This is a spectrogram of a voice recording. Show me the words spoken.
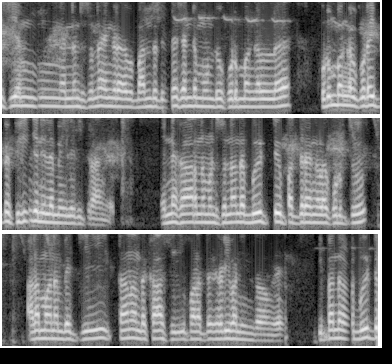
விஷயம் என்னன்னு சொன்னா எங்களோட பந்தத்துல ரெண்டு மூன்று குடும்பங்கள்ல குடும்பங்கள் கூட இப்ப பிரிஞ்ச நிலைமையில் இருக்கிறாங்க. என்ன காரணம்னு சொன்னா அந்த வீட்டு பத்திரங்களை கொடுத்து அடமானம் வச்சு தான் அந்த காசு பணத்தை ரெடி பண்ணியிருந்தவங்க. இப்ப அந்த வீட்டு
